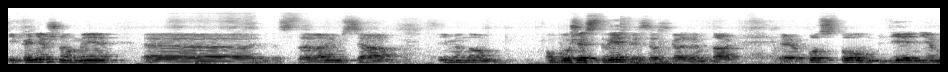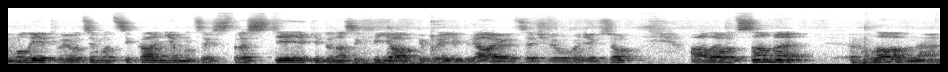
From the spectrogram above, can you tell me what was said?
І, звісно, ми е, стараємося іменно обожествитися, скажімо так, постом, бдінням, молитвою, оцим оціканням цих страстей, які до нас як піявки приліпляються, чревогоді, все. Але от саме головне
